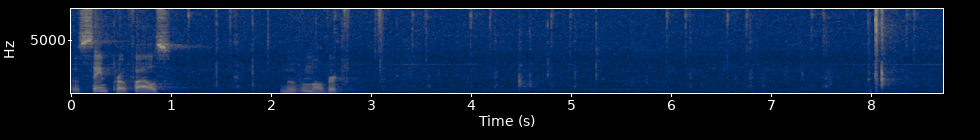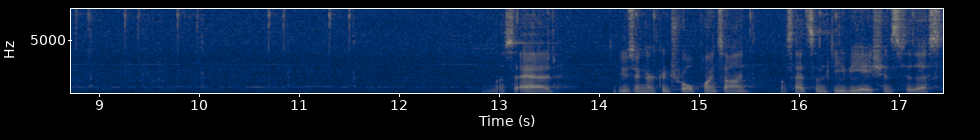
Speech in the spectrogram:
those same profiles, move them over. let's add, using our control points on, let's add some deviations to this.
